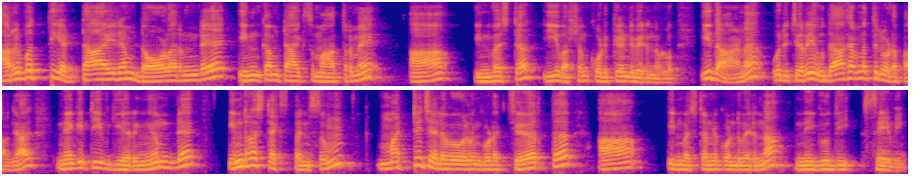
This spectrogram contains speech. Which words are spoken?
അറുപത്തി എട്ടായിരം ഡോളറിന്റെ ഇൻകം ടാക്സ് മാത്രമേ ആ ഇൻവെസ്റ്റർ ഈ വർഷം കൊടുക്കേണ്ടി വരുന്നുള്ളൂ. ഇതാണ് ഒരു ചെറിയ ഉദാഹരണത്തിലൂടെ പറഞ്ഞാൽ നെഗറ്റീവ് ഗിയറിങ്ങിന്റെ ഇൻട്രസ്റ്റ് എക്സ്പെൻസും മറ്റ് ചെലവുകളും കൂടെ ചേർത്ത് ആ ഇൻവെസ്റ്ററിന് കൊണ്ടുവരുന്ന നികുതി സേവിങ്.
